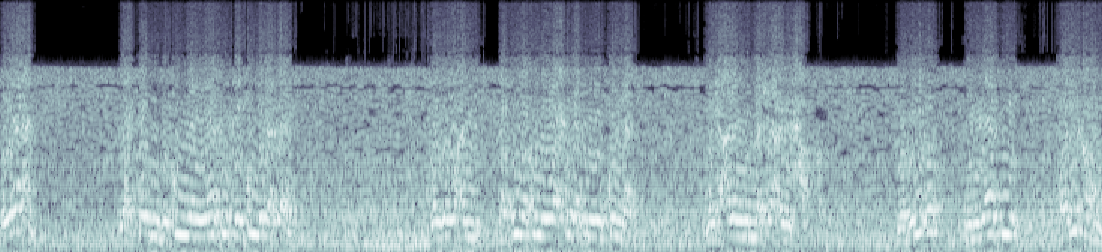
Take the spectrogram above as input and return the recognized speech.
ضياء. يهتدي بكل الناس في كل مكان. يجب أن تكون كل واحدة منكن مشعلا من مشاعر الحق. يضيء للناس طريقهم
